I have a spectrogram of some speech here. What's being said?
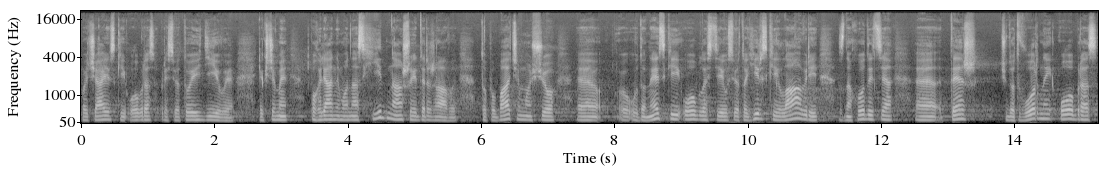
Почаївський образ Пресвятої Діви. Якщо ми поглянемо на схід нашої держави, то побачимо, що е, у Донецькій області, у Святогірській лаврі знаходиться е, теж чудотворний образ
